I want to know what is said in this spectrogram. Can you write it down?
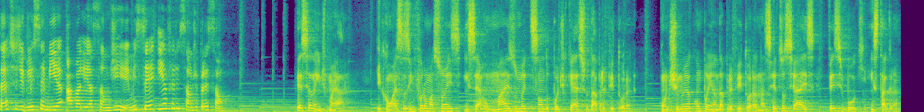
teste de glicemia, avaliação de IMC e aferição de pressão. Excelente, Mayara. E com essas informações, encerro mais uma edição do podcast da Prefeitura. Continue acompanhando a Prefeitura nas redes sociais, Facebook e Instagram.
